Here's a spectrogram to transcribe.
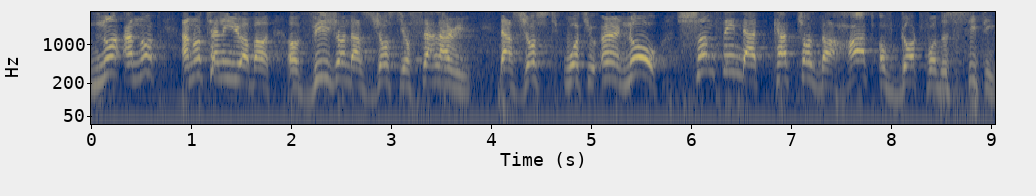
No, I'm not, I'm not telling you about a vision that's just your salary, that's just what you earn. No, something that captures the heart of God for the city,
